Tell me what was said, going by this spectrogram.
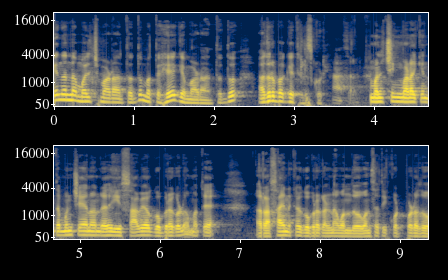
ಏನನ್ನು ಮಲ್ಚ್ ಮಾಡೋ ಅಂಥದ್ದು ಮತ್ತು ಹೇಗೆ ಮಾಡೋ ಅಂಥದ್ದು ಅದ್ರ ಬಗ್ಗೆ ತಿಳಿಸ್ಕೊಡಿ. ಹಾಂ ಸರ್. ಮಲ್ಚಿಂಗ್ ಮಾಡೋಕ್ಕಿಂತ ಮುಂಚೆ ಏನು ಅಂದರೆ ಈ ಸಾವಯವ ಗೊಬ್ಬರಗಳು ಮತ್ತು ರಾಸಾಯನಿಕ ಗೊಬ್ಬರಗಳನ್ನ ಒಂದು ಒಂದ್ಸತಿ ಕೊಟ್ಬಿಡೋದು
